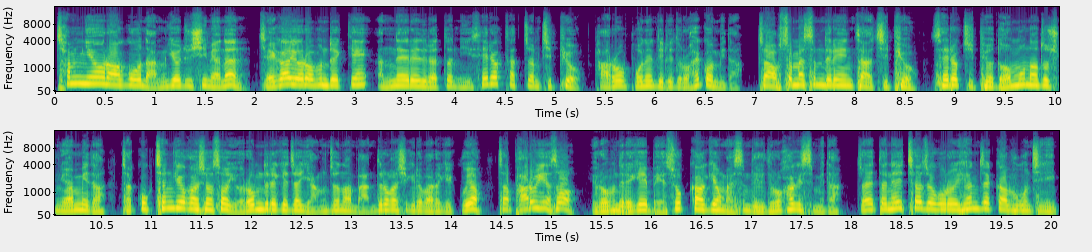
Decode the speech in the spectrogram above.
참여라고 남겨주시면은 제가 여러분들께 안내를 드렸던 이 세력 타점 지표 바로 보내드리도록 할 겁니다. 자, 앞서 말씀드린 자, 지표, 세력 지표 너무나도 중요합니다. 자, 꼭 챙겨가셔서 여러분들의 계좌 양전화 만들어 가시기를 바라겠고요. 자, 바로 이어서 여러분들에게 매수 가격 말씀드리도록 하겠습니다. 자, 일단 1차적으로 현재가 부근 진입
